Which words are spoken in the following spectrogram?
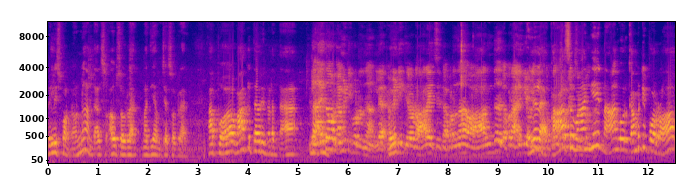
ரிலீஸ் பண்ணோன்னு அந்த அவர் சொல்றார் மத்திய அமைச்சர் சொல்றாரு. அப்போ வாக்கு தவறி நடந்தா இல்ல ஒரு கமிட்டி போட்டிருந்தாங்க இல்லையா கமிட்டிக்கோட ஆராய்ச்சிக்கு அப்புறம் தான் ஆழ்ந்ததுக்கு அப்புறம் அறிக்கை இல்ல இல்ல. வந்ததுக்கு அப்புறம் காசு வாங்கி நாங்க ஒரு கமிட்டி போடுறோம்.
